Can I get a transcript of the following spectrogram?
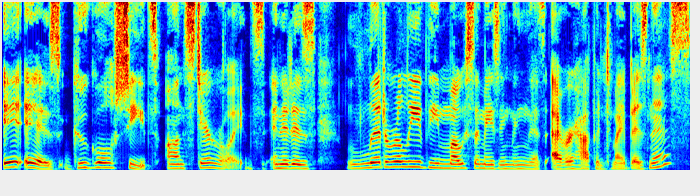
it is Google Sheets on steroids. And it is literally the most amazing thing that's ever happened to my business.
